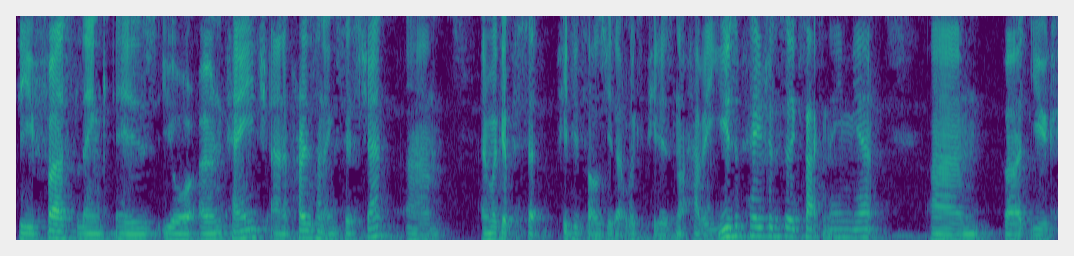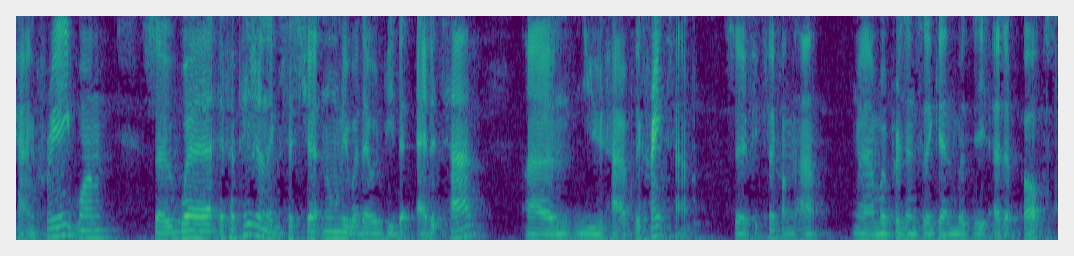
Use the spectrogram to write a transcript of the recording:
the first link is your own page, and it probably doesn't exist yet. Um, and Wikipedia tells you that Wikipedia does not have a user page with this exact name yet, um, but you can create one. So where, if a page doesn't exist yet, normally where there would be the Edit tab, um, you have the Create tab. So if you click on that, um, we're presented again with the Edit box,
